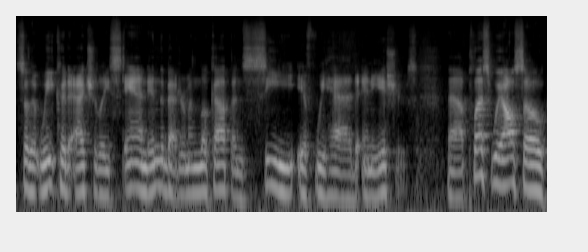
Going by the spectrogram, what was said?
so that we could actually stand in the bedroom and look up and see if we had any issues uh, plus we also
